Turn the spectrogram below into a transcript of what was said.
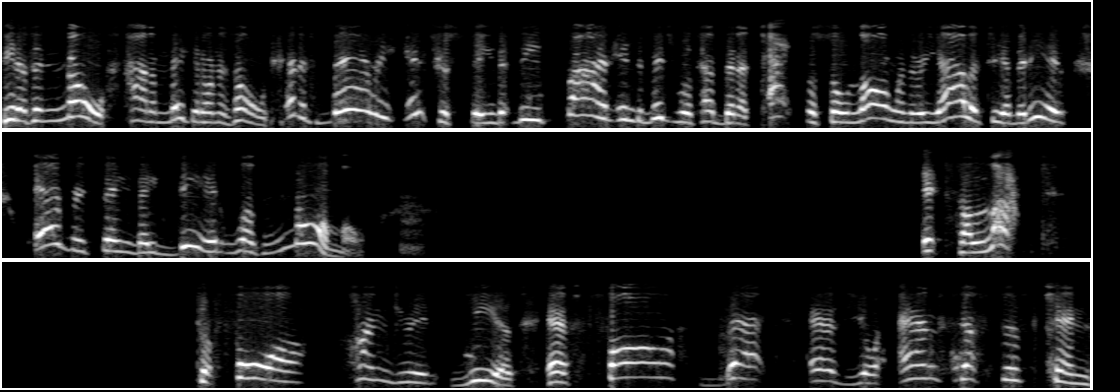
He doesn't know how to make it on his own. And it's very interesting that these fine individuals have been attacked for so long when the reality of it is everything they did was normal. It's a lot to 400 years. As far back as your ancestors can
